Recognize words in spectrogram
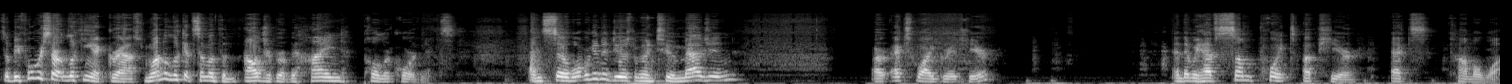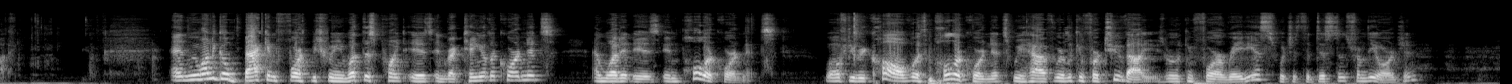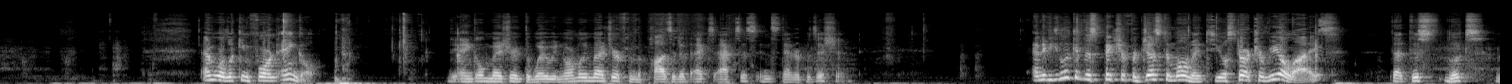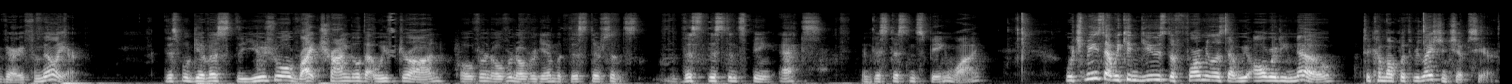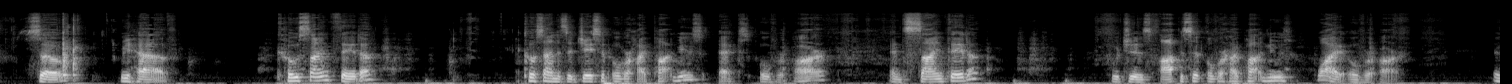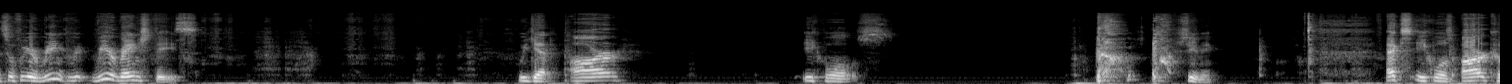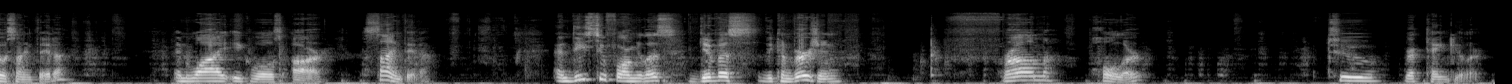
So before we start looking at graphs, we want to look at some of the algebra behind polar coordinates. And so what we're going to do is we're going to imagine our xy grid here, and then we have some point up here, x comma y. And we want to go back and forth between what this point is in rectangular coordinates and what it is in polar coordinates. Well, if you recall, with polar coordinates, we have, we're looking for two values. We're looking for a radius, which is the distance from the origin, and we're looking for an angle. The angle measured the way we normally measure from the positive x-axis in standard position. And if you look at this picture for just a moment, you'll start to realize that this looks very familiar. This will give us the usual right triangle that we've drawn over and over and over again with this distance, this distance being x and this distance being y, which means that we can use the formulas that we already know to come up with relationships here. So we have cosine theta. Cosine is adjacent over hypotenuse, x over r. And sine theta, which is opposite over hypotenuse, y over r. And so if we re re rearrange these, we get r equals, excuse me, x equals r cosine theta, and y equals r sine theta. And these two formulas give us the conversion from polar to rectangular.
